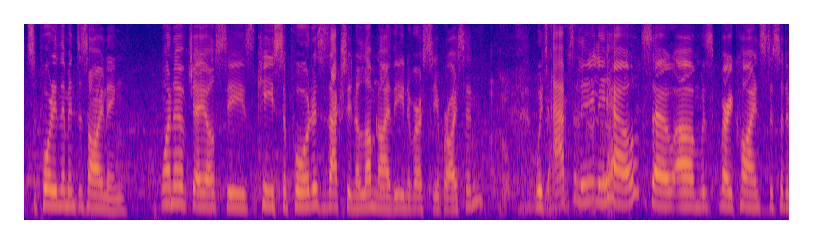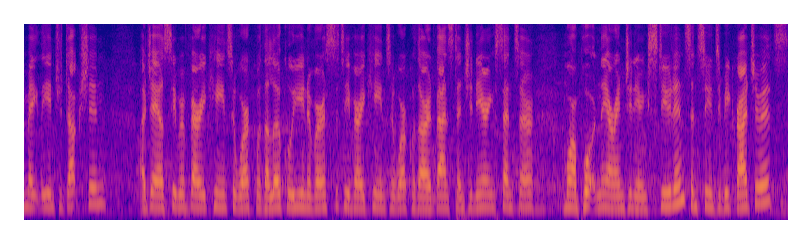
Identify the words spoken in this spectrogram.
supporting them in designing. One of JLC's key supporters is actually an alumni of the University of Brighton, which absolutely helped. So um, was very kind to sort of make the introduction. Uh, JLC were very keen to work with a local university, very keen to work with our Advanced Engineering Centre, more importantly, our engineering students and soon to be graduates.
